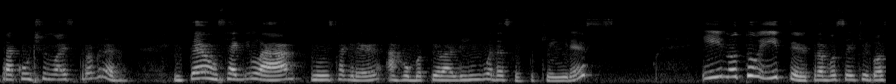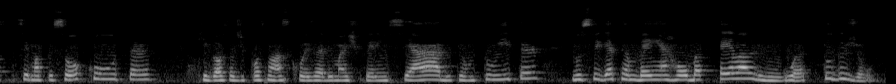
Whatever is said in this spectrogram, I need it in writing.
pra continuar esse programa. Então, segue lá no Instagram, arroba pela língua das fofoqueiras. E no Twitter, pra você que gosta de ser uma pessoa oculta, que gosta de postar umas coisas ali mais diferenciadas, tem um Twitter, nos siga também, arroba pela língua, tudo junto.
